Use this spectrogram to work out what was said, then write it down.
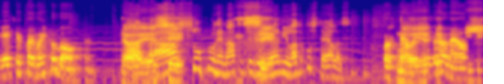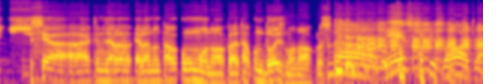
Esse foi muito bom. Ah, esse, Abraço pro Renato se- Severiani lá do Costelas. Não, Costela e, e, e esse, a, a Artemis, ela, ela não tava com um monóculo, ela tava com dois monóculos. Não, neste episódio a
